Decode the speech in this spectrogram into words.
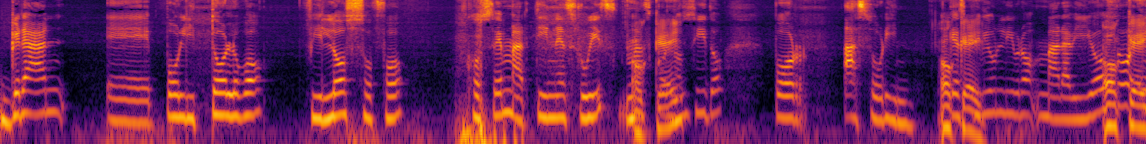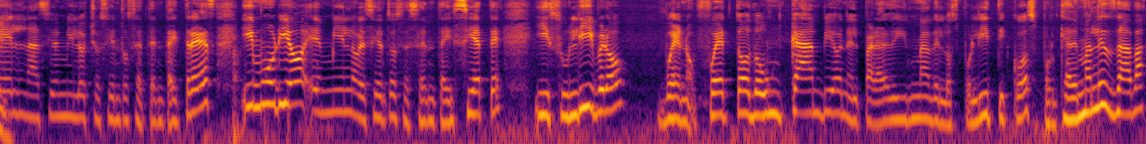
gran eh, politólogo, filósofo, José Martínez Ruiz, más conocido por Azorín. que escribió un libro maravilloso. Él nació en 1873 y murió en 1967 y su libro bueno, fue todo un cambio en el paradigma de los políticos, porque además les daba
